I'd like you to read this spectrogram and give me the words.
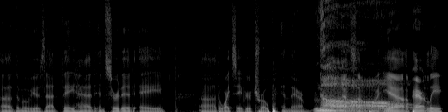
uh, the movie is that they had inserted a uh, the white savior trope in there No. at some point. Yeah, apparently,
